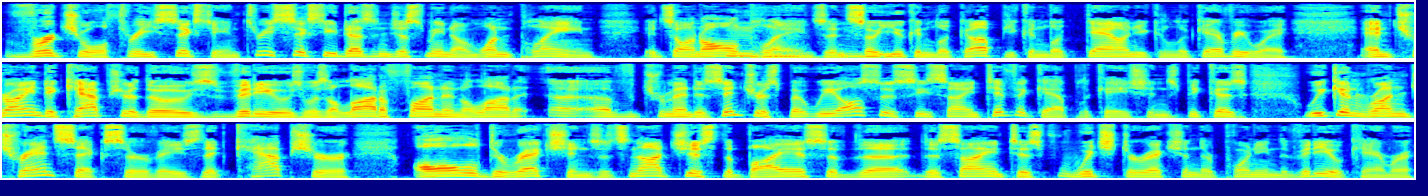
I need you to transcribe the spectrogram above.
virtual 360. And 360 doesn't just mean on one plane, it's on all mm-hmm, planes. And mm-hmm. so you can look up, you can look down, you can look everywhere. And trying to capture those videos was a lot of fun and a lot of, uh, of tremendous interest. But we also see scientific applications because we can run transect surveys that capture all directions. It's not just the bias of the, the scientist, which direction they're pointing the video camera,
